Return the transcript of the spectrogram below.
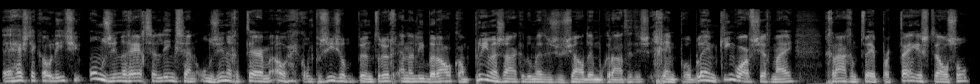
uh, hashtag coalitie, onzin. Rechts en links zijn onzinnige termen. Oh, hij komt precies op het punt terug. En een liberaal kan prima zaken doen met een sociaaldemocraat. Het is geen probleem. Kingwarf zegt mij, graag een twee-partijenstelsel.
